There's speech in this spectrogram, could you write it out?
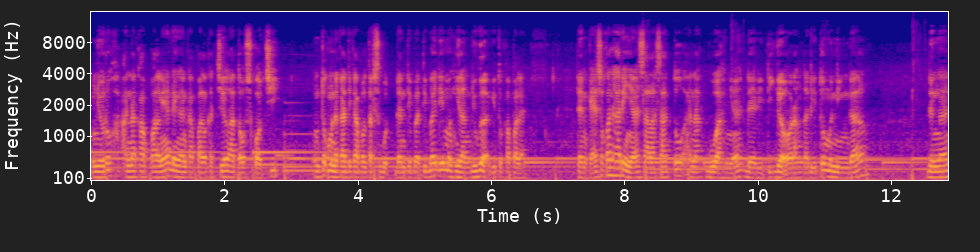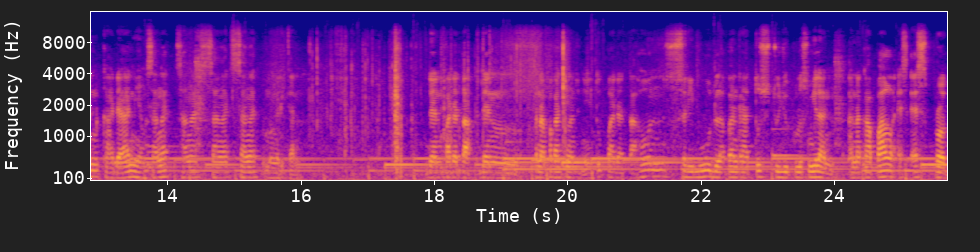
menyuruh anak kapalnya dengan kapal kecil atau skoci untuk mendekati kapal tersebut. Dan tiba-tiba dia menghilang juga gitu kapalnya. Dan keesokan harinya salah satu anak buahnya dari tiga orang tadi itu meninggal dengan keadaan yang sangat sangat sangat sangat mengerikan. Dan pada tak dan penampakan selanjutnya itu pada tahun 1879 anak kapal SS Pro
